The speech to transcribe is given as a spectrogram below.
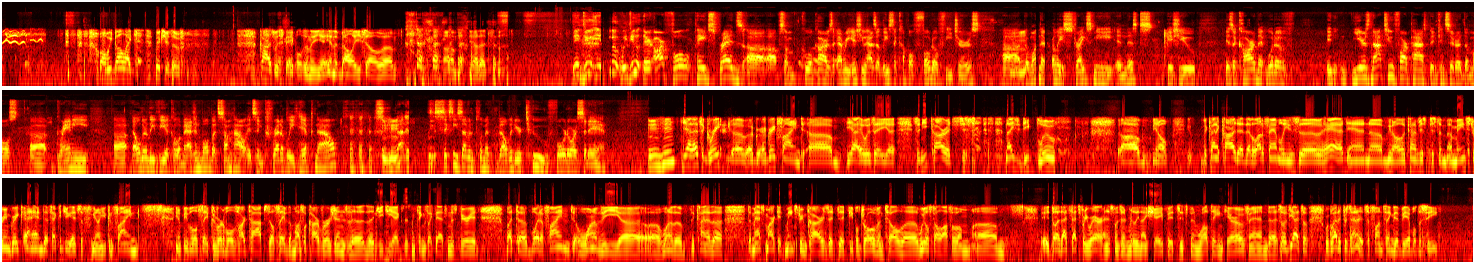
Well, we don't like pictures of cars with staples in the in the belly, so um, um, yeah, that's. You do, you do, we do. There are full page spreads uh, of some cool cars. Every issue has at least a couple photo features. Uh, The one that really strikes me in this issue is a car that would have, in years not too far past, been considered the most uh, granny, uh, elderly vehicle imaginable, but somehow it's incredibly hip now. That is 67 Plymouth Belvedere 2 four door sedan. hmm Yeah, that's a great uh, a, a great find. Um, yeah, it was a uh, it's a neat car. It's just nice deep blue. Um, you know, the kind of car that, that a lot of families uh, had, and um, you know, kind of just just a, a mainstream great. And, and the fact that you it's a you know you can find you know, people will save convertibles, hard tops. They'll save the muscle car versions, the the GTXs and things like that from this period. But uh, boy, to find one of the uh, uh, one of the, the kind of the the mass market mainstream cars that, that people drove until uh, wheels fell off of them. Um, it, that's that's pretty rare, and this one's in really nice shape. It's it's been well taken care of, and uh, so yeah, it's a, we're glad to present it. It's a fun thing to be able to see.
